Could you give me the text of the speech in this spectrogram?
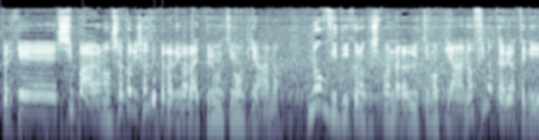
perché si pagano un sacco di soldi per arrivare al penultimo piano. Non vi dicono che si può andare all'ultimo piano fino a che arrivate lì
